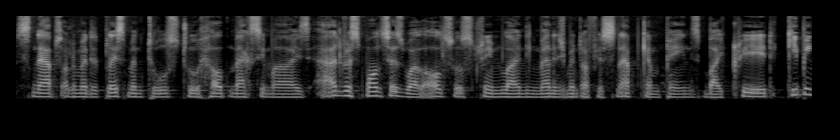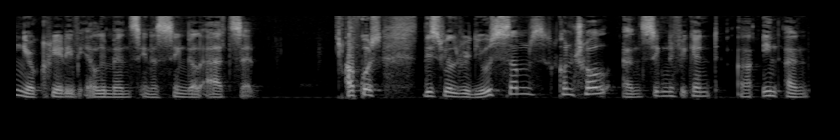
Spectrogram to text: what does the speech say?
Snap's automated placement tools to help maximize ad responses while also streamlining management of your Snap campaigns by create keeping your creative elements in a single ad set. Of course, this will reduce some control and significant uh, in and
